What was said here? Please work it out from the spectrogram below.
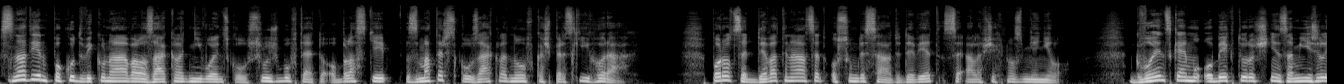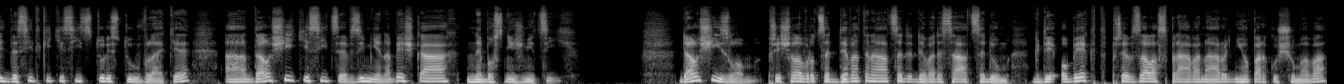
Snad jen pokud vykonával základní vojenskou službu v této oblasti s mateřskou základnou v Kašperských horách. Po roce 1989 se ale všechno změnilo. K vojenskému objektu ročně zamířili desítky tisíc turistů v létě a další tisíce v zimě na běžkách nebo sněžnicích. Další zlom přišel v roce 1997, kdy objekt převzala zpráva Národního parku Šumava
